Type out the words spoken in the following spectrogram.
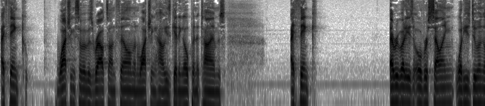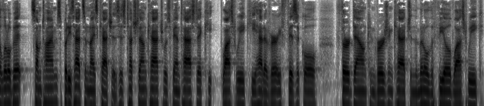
I think watching some of his routes on film and watching how he's getting open at times, I think everybody's overselling what he's doing a little bit sometimes, but he's had some nice catches. His touchdown catch was fantastic he, last week. He had a very physical third down conversion catch in the middle of the field last week.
